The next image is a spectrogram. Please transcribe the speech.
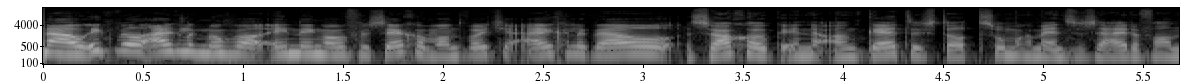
Nou, ik wil eigenlijk nog wel één ding over zeggen. Want wat je eigenlijk wel zag ook in de enquête... is dat sommige mensen zeiden van...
